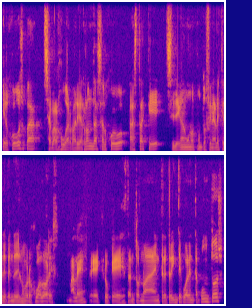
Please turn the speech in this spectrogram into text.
El juego se va, se va a jugar varias rondas al juego hasta que se llegan a unos puntos finales que depende del número de jugadores. ¿Vale? Eh, creo que está en torno a entre 30 y 40 puntos.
